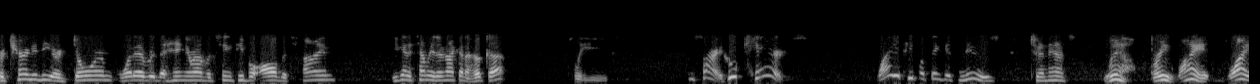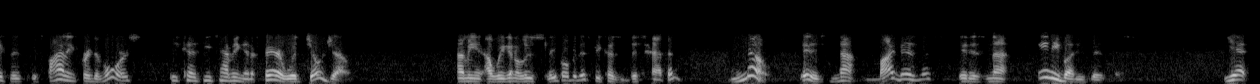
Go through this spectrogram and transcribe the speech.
fraternity or dorm, whatever, they hang around with the same people all the time. You're going to tell me they're not going to hook up? Please. I'm sorry. Who cares? Why do people think it's news to announce, well, Bray Wyatt's wife is, is filing for a divorce because he's having an affair with JoJo? I mean, are we going to lose sleep over this because this happened? No. It is not my business. It is not anybody's business. Yet,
